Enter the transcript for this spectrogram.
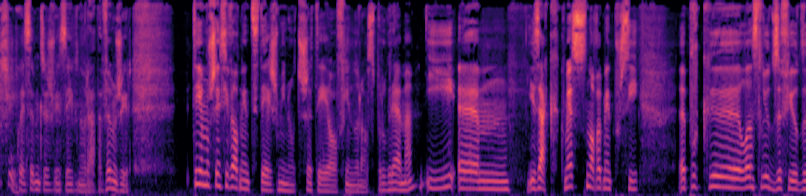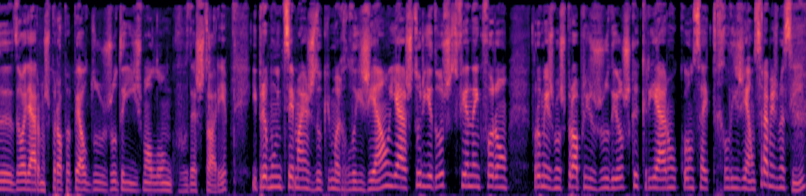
Sim. A coisa muitas vezes é ignorada. Vamos ver. Temos sensivelmente 10 minutos até ao fim do nosso programa e, um, Isaac, começo novamente por si. eh, porque lanço-lhe o desafio de, de, olharmos para o papel do judaísmo ao longo da história. E para muitos é mais do que uma religião, e há historiadores que defendem que foram, foram mesmo os próprios judeus que criaram o conceito de religião. Será mesmo assim?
